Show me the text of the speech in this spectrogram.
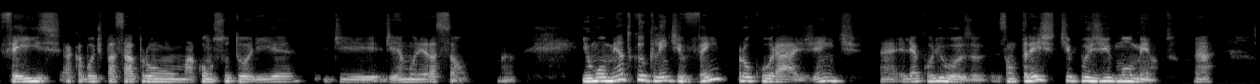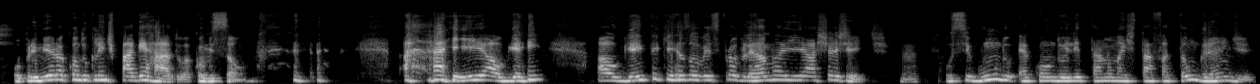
fez, acabou de passar por uma consultoria de, de remuneração. Né? E o momento que o cliente vem procurar a gente, né, ele é curioso. São três tipos de momento. Né? O primeiro é quando o cliente paga errado a comissão. Aí alguém, alguém tem que resolver esse problema e acha a gente. Né? O segundo é quando ele está numa estafa tão grande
